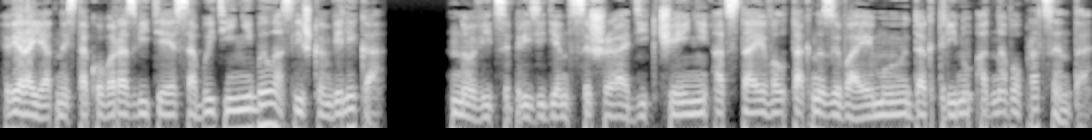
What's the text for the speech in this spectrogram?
Вероятность такого развития событий не была слишком велика, но вице-президент США Дик Чейни отстаивал так называемую доктрину 1%.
